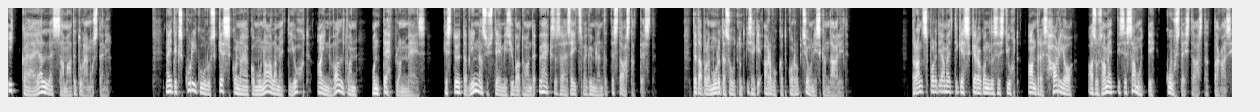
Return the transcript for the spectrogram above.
ikka ja jälle samade tulemusteni. näiteks kurikuulus Keskkonna- ja Kommunaalameti juht Ain Valdman on teflonmees, kes töötab linnasüsteemis juba tuhande üheksasaja seitsmekümnendatest aastatest. teda pole murda suutnud isegi arvukad korruptsiooniskandaalid. Transpordiameti keskerakondlasest juht Andres Harjo asus ametisse samuti kuusteist aastat tagasi.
